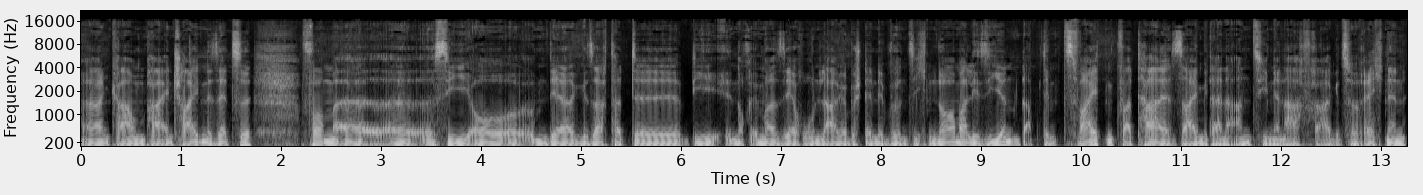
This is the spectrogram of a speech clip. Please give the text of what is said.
äh, kamen ein paar entscheidende Sätze vom äh, äh CEO, der gesagt hat, äh, die noch immer sehr hohen Lagerbestände würden sich normalisieren und ab dem zweiten Quartal sei mit einer anziehenden Nachfrage zu rechnen.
